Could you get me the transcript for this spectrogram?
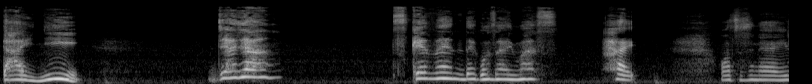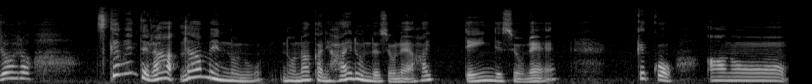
第2位。じゃじゃん。つけ麺でございます。はい。私ねいろいろつけ麺ってララーメンのの中に入るんですよね。入っていいんですよね。結構あの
